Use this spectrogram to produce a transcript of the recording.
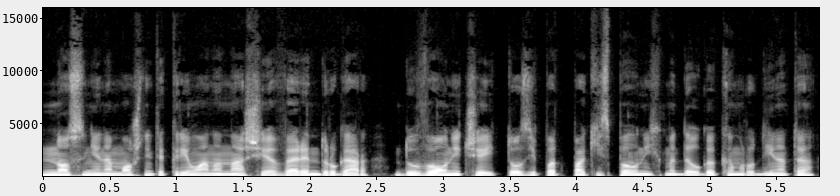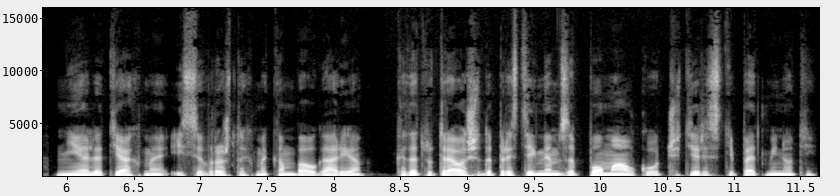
носени на мощните крила на нашия верен другар, доволни, че и този път пак изпълнихме дълга към родината, ние летяхме и се връщахме към България, където трябваше да пристигнем за по-малко от 45 минути.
